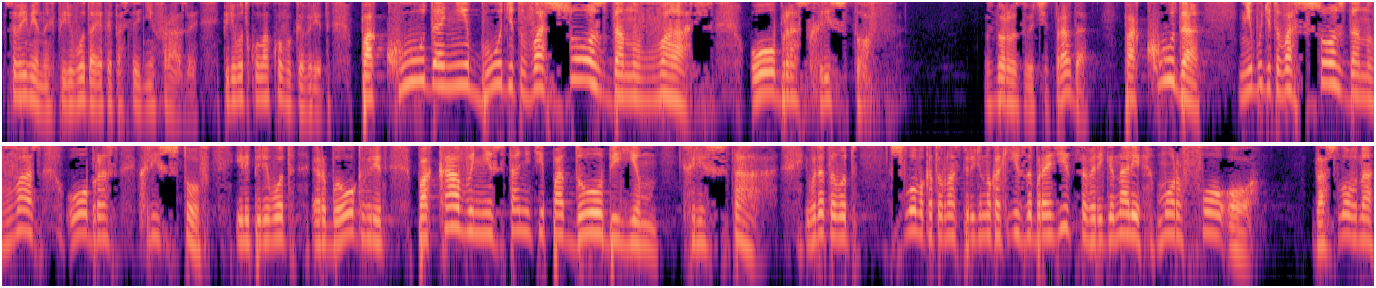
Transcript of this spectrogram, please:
современных перевода этой последней фразы. Перевод Кулакова говорит, «Покуда не будет воссоздан в вас образ Христов». Здорово звучит, правда? покуда не будет воссоздан в вас образ Христов. Или перевод РБО говорит, пока вы не станете подобием Христа. И вот это вот слово, которое у нас переведено как «изобразиться» в оригинале «морфоо», дословно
